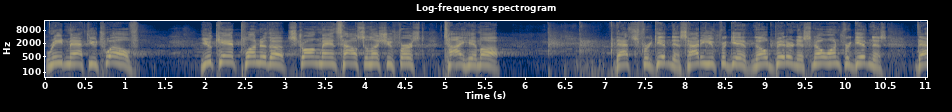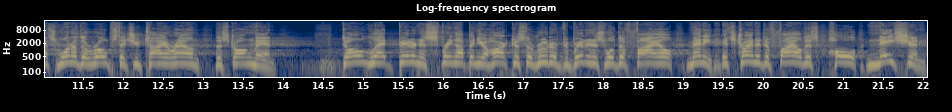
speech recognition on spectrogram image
Read Matthew 12. You can't plunder the strong man's house unless you first tie him up. That's forgiveness. How do you forgive? No bitterness, no unforgiveness. That's one of the ropes that you tie around the strong man. Don't let bitterness spring up in your heart because the root of bitterness will defile many. It's trying to defile this whole nation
